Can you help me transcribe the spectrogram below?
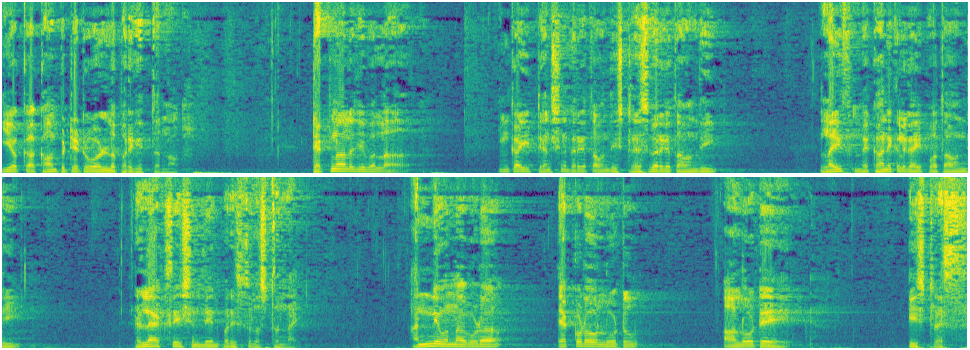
ఈ యొక్క కాంపిటేటివ్ వరల్డ్లో పరిగెత్తున్నాం టెక్నాలజీ వల్ల ఇంకా ఈ టెన్షన్ పెరుగుతూ ఉంది స్ట్రెస్ పెరుగుతూ ఉంది లైఫ్ మెకానికల్గా అయిపోతూ ఉంది రిలాక్సేషన్ లేని పరిస్థితులు వస్తున్నాయి. అన్నీ ఉన్నా కూడా ఎక్కడో లోటు ఆ లోటే ఈ స్ట్రెస్.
